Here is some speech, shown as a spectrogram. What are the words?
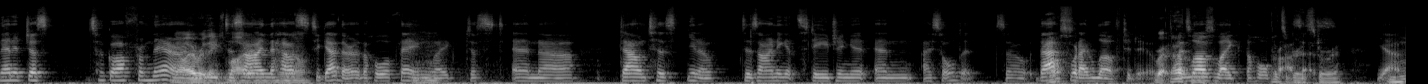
then it just took off from there. Now and we designed modern, the you house know? Mm-hmm. together, the whole thing, like just and uh, down to you know designing it, staging it, and I sold it. So that's Awesome. what I love to do. Right. I That's love awesome. like the whole That's a process. great story. Yeah.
